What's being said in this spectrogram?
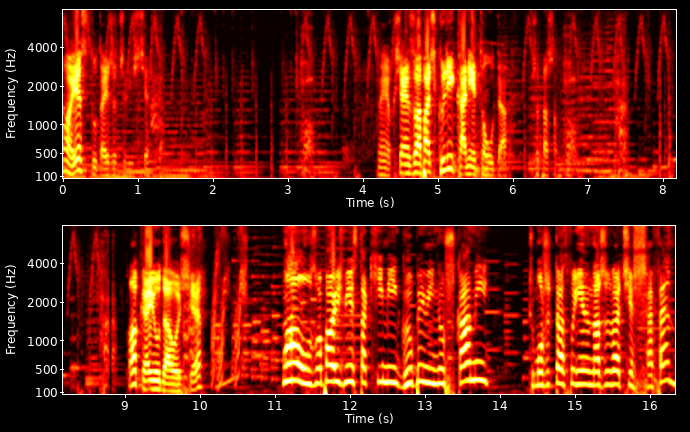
O, jest tutaj rzeczywiście. No nie, chciałem złapać królika, nie to uda. Przepraszam. Okej, udało się. Wow, złapałeś mnie z takimi grubymi nóżkami? Czy może teraz powinienem nazywać się szefem?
